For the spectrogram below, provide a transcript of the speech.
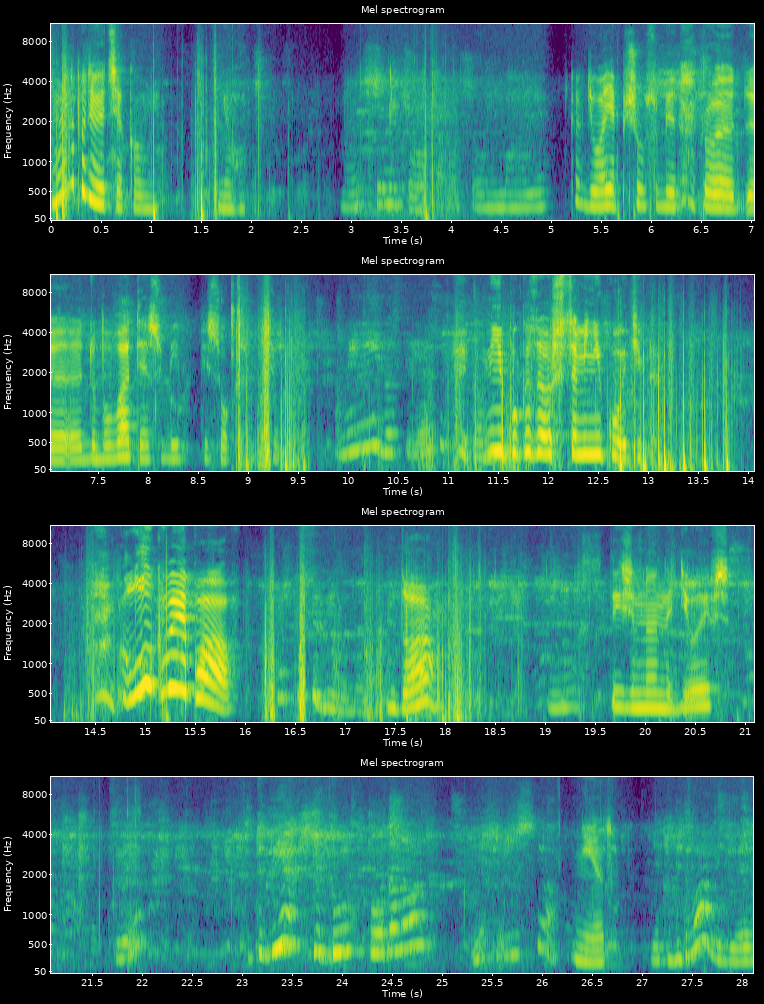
Можна подивитися, яка в нього-? Ну ще нічого хорошого немає. Як діла? Я пішов собі е, добувати собі пісок. А мені достаєш? Мені показалось, що це міні-котик. Лук випав! Ти собі забирай. Да. Ти зі мною не ділився. Ти? То Тобі як їду хто давав? Я ж вже я. Ні. Я тобі давав їду, як,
